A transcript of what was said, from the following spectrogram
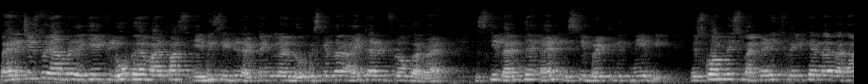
पहली चीज़ तो यहाँ पर देखिए, एक लूप है हमारे पास एबीसीडी रेक्टेंगुलर लूप इसके अंदर आई करंट फ्लो कर रहा है। इसकी लेंथ है एल इसकी ब्रेथ कितनी है बी इसको हमने इस मैग्नेटिक फ़ील्ड के अंदर रखा।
